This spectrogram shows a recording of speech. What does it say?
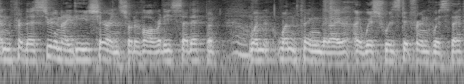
And for the student ID, Sharon sort of already said it, but oh. one, one thing that I, I wish was different was that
